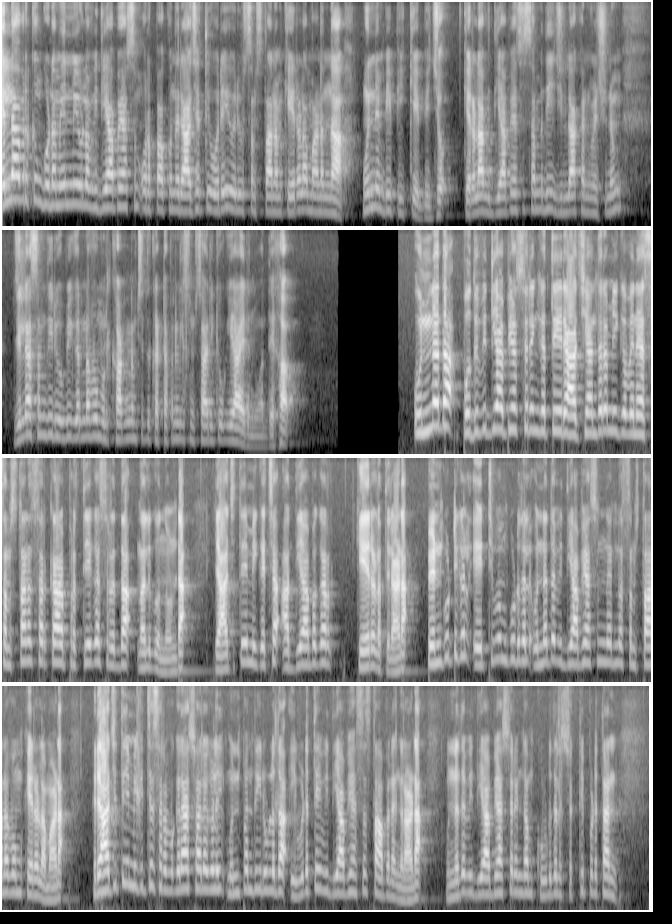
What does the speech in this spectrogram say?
എല്ലാവർക്കും ഗുണമേന്മയുള്ള വിദ്യാഭ്യാസം ഉറപ്പാക്കുന്ന രാജ്യത്തെ ഒരേ ഒരു സംസ്ഥാനം കേരളമാണെന്ന മുൻ M P P K Biju. Kerala വിദ്യാഭ്യാസ സമിതി ജില്ലാ കൺവെൻഷനും ജില്ലാ സമിതി രൂപീകരണവും ഉദ്ഘാടനം ചെയ്ത് കട്ടപ്പനയിൽ സംസാരിക്കുകയായിരുന്നു അദ്ദേഹം. ഉന്നത പൊതുവിദ്യാഭ്യാസ രംഗത്തെ രാജ്യാന്തര മികവിന് സംസ്ഥാന സർക്കാർ പ്രത്യേക ശ്രദ്ധ നൽകുന്നുണ്ട്. രാജ്യത്തെ മികച്ച അധ്യാപകർ കേരളത്തിലാണ്. പെൺകുട്ടികൾ ഏറ്റവും കൂടുതൽ ഉന്നത വിദ്യാഭ്യാസം നേടുന്ന സംസ്ഥാനവും കേരളമാണ്. രാജ്യത്തെ മികച്ച സർവകലാശാലകളിൽ മുൻപന്തിയിലുള്ളത് ഇവിടുത്തെ വിദ്യാഭ്യാസ സ്ഥാപനങ്ങളാണ്. ഉന്നത വിദ്യാഭ്യാസ രംഗം കൂടുതൽ ശക്തിപ്പെടുത്താൻ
